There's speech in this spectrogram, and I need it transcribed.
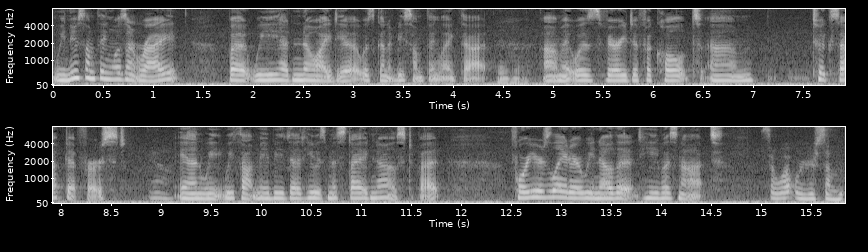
we knew something wasn't right, but we had no idea it was going to be something like that. Mhm. Um, it was very difficult um, to accept at first, Yeah. and we, we thought maybe that he was misdiagnosed, but four years later, we know that he was not. So, what were your, some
